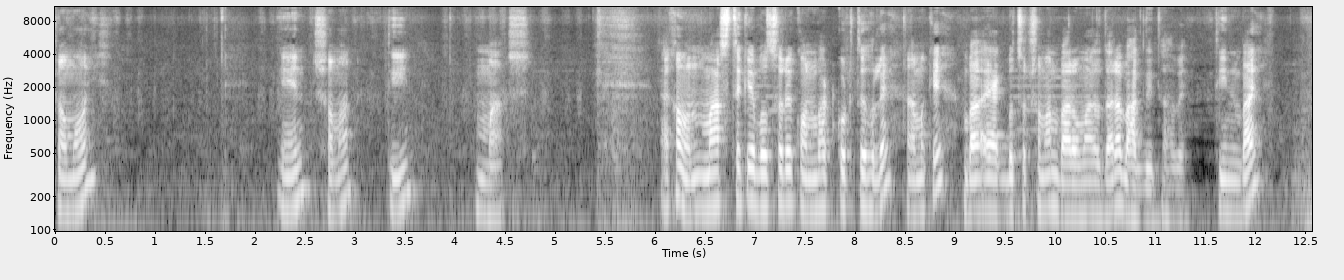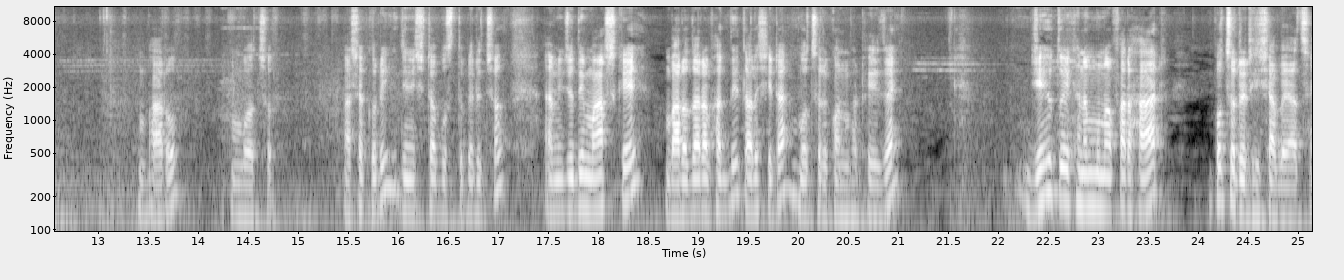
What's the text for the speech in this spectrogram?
সময় এন সমান তিন মাস। এখন মাস থেকে বছরে কনভার্ট করতে হলে আমাকে বা এক বছর সমান বারো মাস দ্বারা ভাগ দিতে হবে। তিন বাই বারো বছর। আশা করি জিনিসটা বুঝতে পেরেছ। আমি যদি মাসকে বারো দ্বারা ভাগ দিই, তাহলে সেটা বছরে কনভার্ট হয়ে যায়। যেহেতু এখানে মুনাফার হার বছরের হিসাবে আছে,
